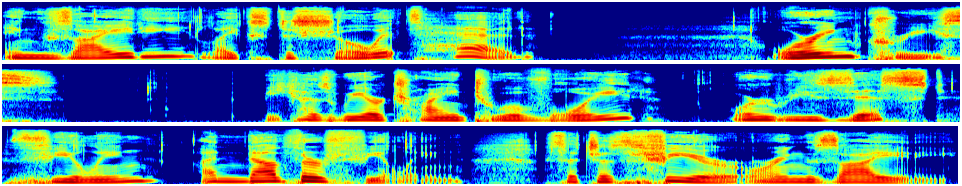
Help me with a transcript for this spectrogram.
anxiety likes to show its head or increase because we are trying to avoid or resist feeling another feeling, such as fear or anxiety.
